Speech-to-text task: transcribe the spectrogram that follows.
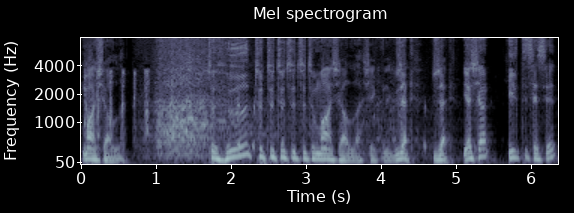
Maşallah. Tühü tü tü tü tü tü tü maşallah şeklinde. Güzel güzel. Yaşar hilti sesi.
